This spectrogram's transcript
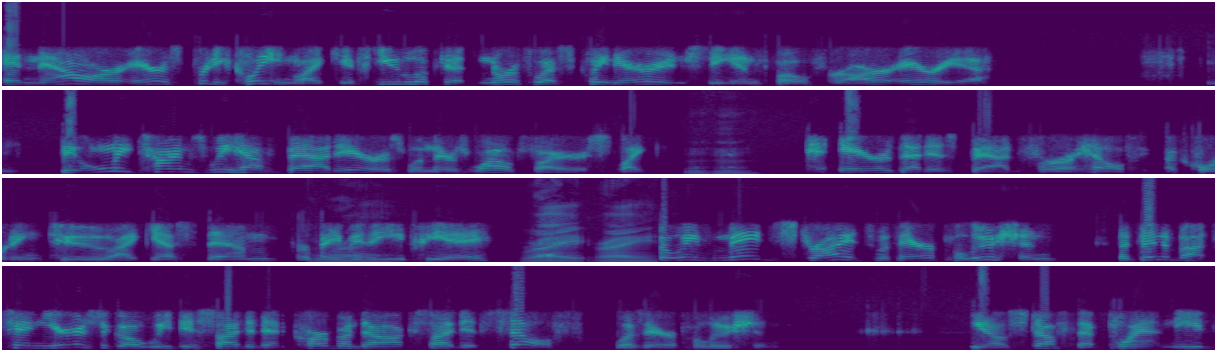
And now our air is pretty clean. Like if you look at Northwest Clean Air Agency info for our area, the only times we have bad air is when there's wildfires, like Mm-hmm. Air that is bad for our health, according to I guess them or maybe the EPA. Right. Right. So we've made strides with air pollution, but then about 10 years ago, we decided that carbon dioxide itself was air pollution. You know, stuff that plant needs,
